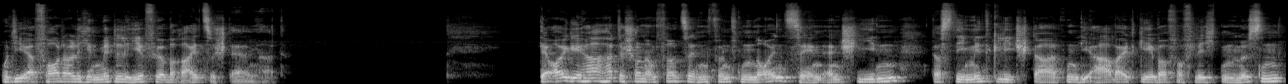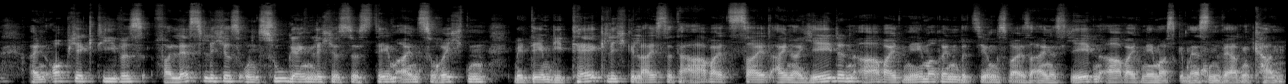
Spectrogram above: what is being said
und die erforderlichen Mittel hierfür bereitzustellen hat. Der EuGH hatte schon am 14.05.19 entschieden, dass die Mitgliedstaaten die Arbeitgeber verpflichten müssen, ein objektives, verlässliches und zugängliches System einzurichten, mit dem die täglich geleistete Arbeitszeit einer jeden Arbeitnehmerin bzw. eines jeden Arbeitnehmers gemessen werden kann.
